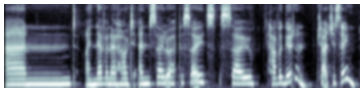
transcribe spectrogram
And I never know how to end solo episodes. So, have a good one. Chat to you soon.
